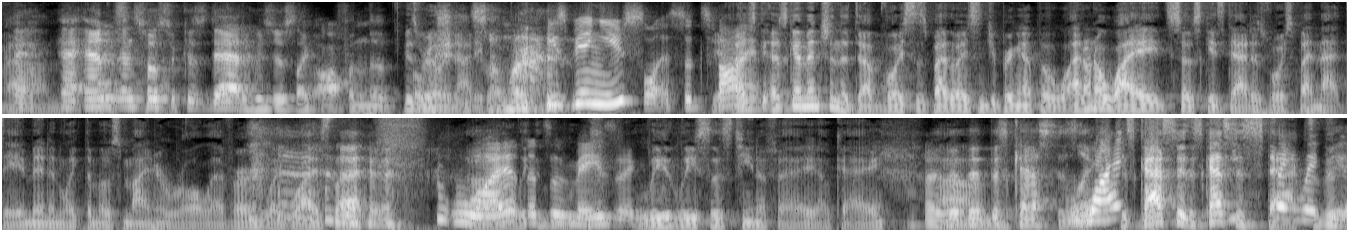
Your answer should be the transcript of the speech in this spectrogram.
Um, and, and, and this- Sosuke's dad, who's just like off in the He's ocean really not even. He's being useless. It's Yeah, I fine. was, I was gonna mention the dub voices, by the way, since you bring up. But I don't know why Sosuke's dad is voiced by Matt Damon in like the most minor role ever. Like, why is that? what? Uh, That's amazing. Li- Lisa's Tina Fey. Okay, Uh, th- th- Um, this cast is like what? this cast is this cast is Wait, stacked. wait, The- wait,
